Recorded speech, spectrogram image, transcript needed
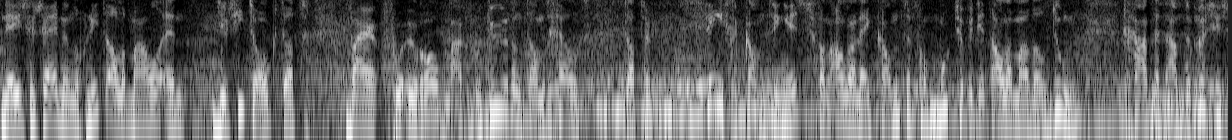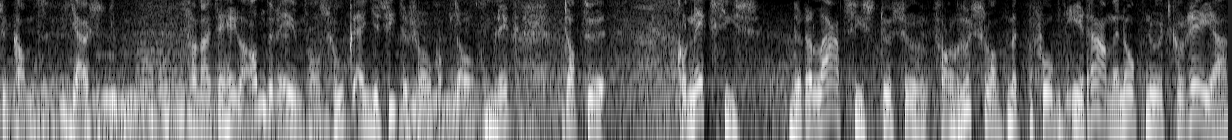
Nee, ze zijn er nog niet allemaal. En je ziet ook dat waar voor Europa voortdurend dan geldt dat er tegenkanting is van allerlei kanten. Van moeten we dit allemaal wel doen? Gaat het aan de Russische kant juist vanuit een hele andere invalshoek. En je ziet dus ook op het ogenblik dat de connecties de relaties tussen van Rusland met bijvoorbeeld Iran en ook Noord-Korea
